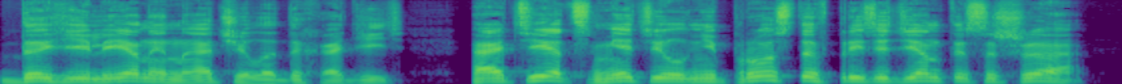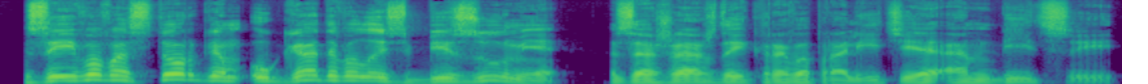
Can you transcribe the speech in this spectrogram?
До Елены начало доходить. Отец метил не просто в президенты США. За его восторгом угадывалось безумие, за жаждой кровопролития амбиции.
